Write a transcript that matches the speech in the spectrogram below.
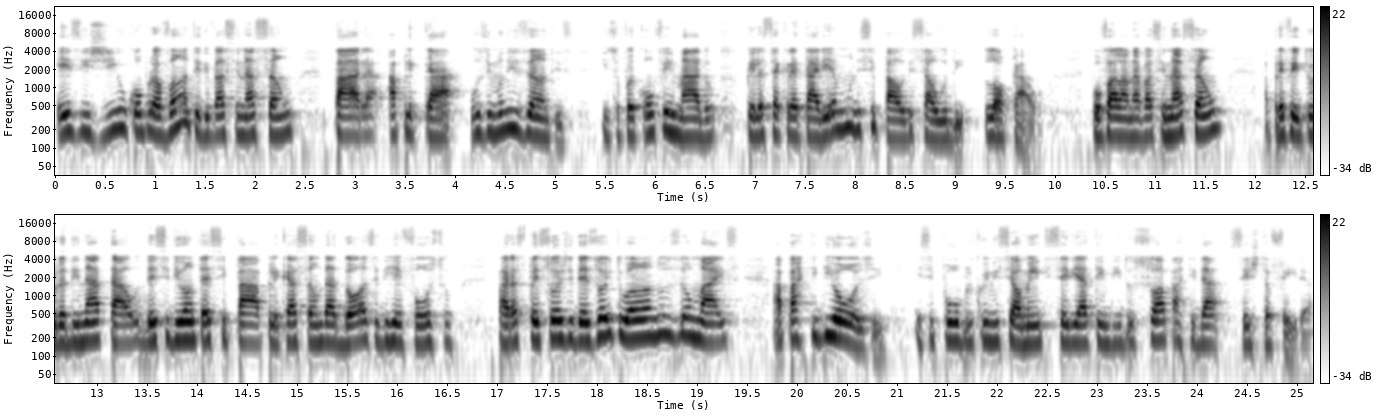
exigir o comprovante de vacinação para aplicar os imunizantes. Isso foi confirmado pela Secretaria Municipal de Saúde local. Por falar na vacinação, a Prefeitura de Natal decidiu antecipar a aplicação da dose de reforço para as pessoas de 18 anos ou mais a partir de hoje. Esse público inicialmente seria atendido só a partir da sexta-feira.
